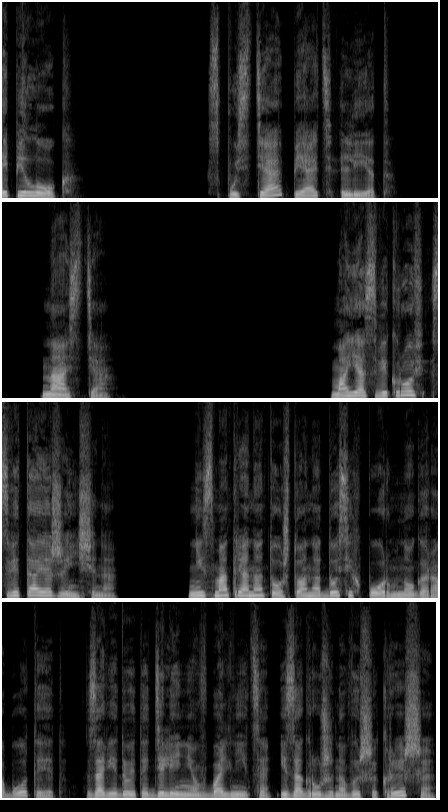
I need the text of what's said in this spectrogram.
Эпилог. Спустя пять лет. Настя. Моя свекровь — святая женщина. Несмотря на то, что она до сих пор много работает, заведует отделением в больнице и загружена выше крыши,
